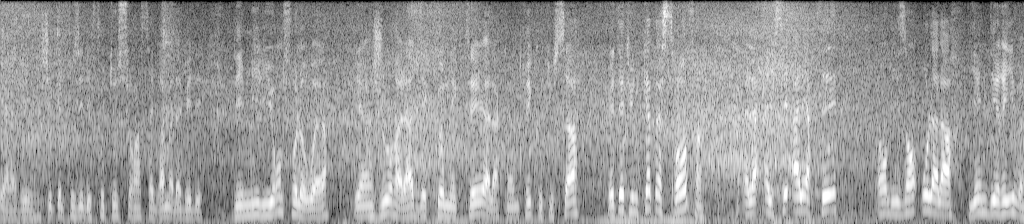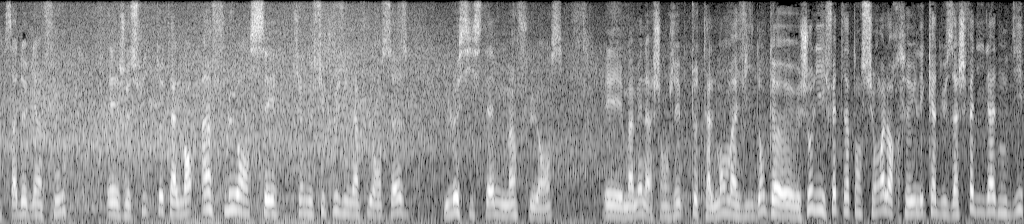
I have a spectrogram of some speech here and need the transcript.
elle avait, je qu'elle faisait des photos sur Instagram, elle avait des, millions de followers. Et un jour elle a déconnecté, elle a compris que tout ça était une catastrophe, elle s'est alertée en disant oh là là, il y a une dérive, ça devient fou et je suis totalement influencé, je ne suis plus une influenceuse, le système m'influence et m'amène à changer totalement ma vie. Donc euh, joli, faites attention. Alors les cas d'usage, Fadila nous dit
